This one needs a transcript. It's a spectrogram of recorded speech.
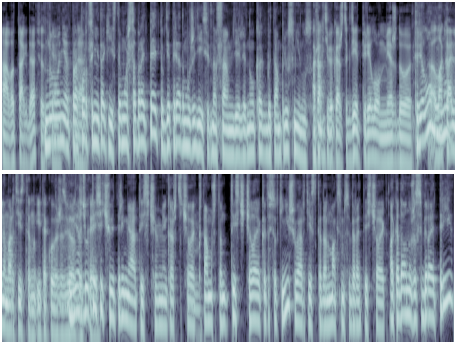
А, вот так, да, все-таки? Ну нет, пропорции не такие. Если ты можешь собрать 5, то где-то рядом уже 10 на самом деле. Ну как бы там плюс-минус. А как тебе кажется, где этот перелом между э, ну, локальным артистом и такой же звездочкой? Между тысячу и тремя тысячами, мне кажется, человек. Потому что тысяча человек это все-таки нишевый артист, когда он максимум собирает тысячу человек. А когда он уже собирает три,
